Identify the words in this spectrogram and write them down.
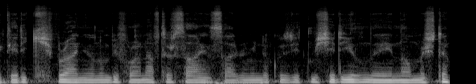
dinlemekteydik. Brian Eno'nun Before and After Science albümü 1977 yılında yayınlanmıştı.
